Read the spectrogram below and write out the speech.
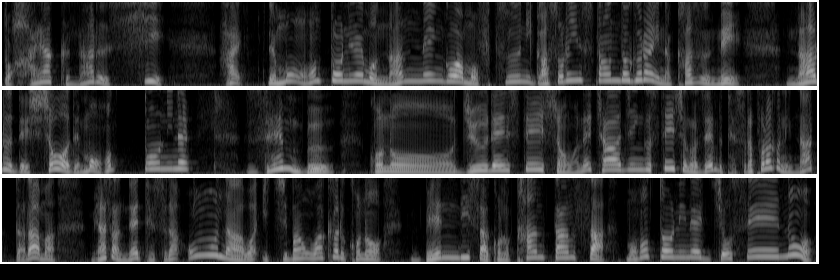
と速くなるしはい。でもう本当にねもう何年後はもう普通にガソリンスタンドぐらいな数になるでしょう。でもう本当にね全部この充電ステーションはね、チャージングステーションが全部テスラプラグになったら、まあ、皆さんね、テスラオーナーは一番わかるこの便利さ、この簡単さ、もう本当にね、女性の、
